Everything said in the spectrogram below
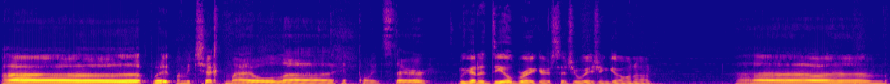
Uh, wait. Let me check my old uh, hit points there. We got a deal breaker situation going on. Um,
